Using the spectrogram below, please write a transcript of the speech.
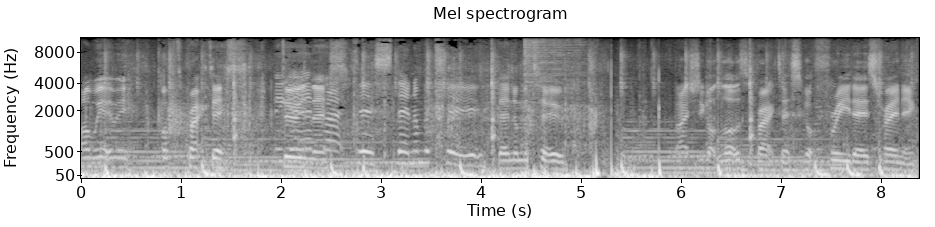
Aren't we, Aimee? Off to practice. Big doing this. practice, day number two. Day number two. I've actually got loads of practice. Got three days training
